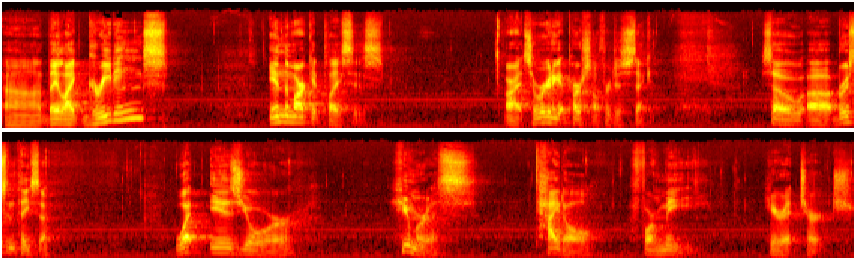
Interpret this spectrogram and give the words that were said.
Uh, they like greetings in the marketplaces. All right, so we're going to get personal for just a second. So, uh, Bruce and Thesa, what is your humorous title for me here at church?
